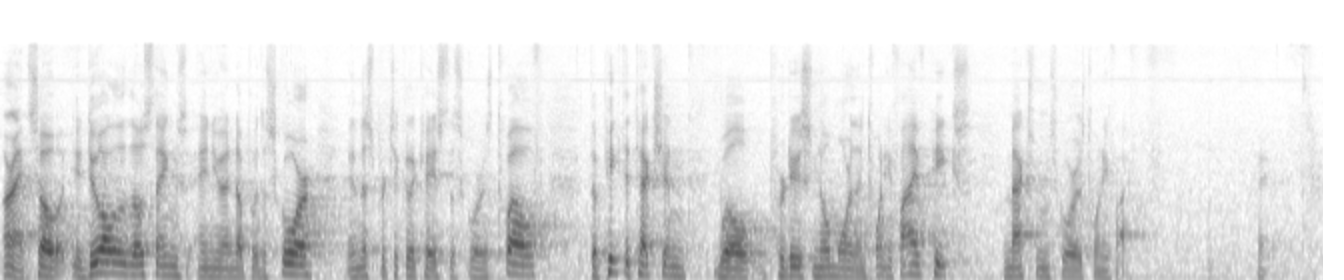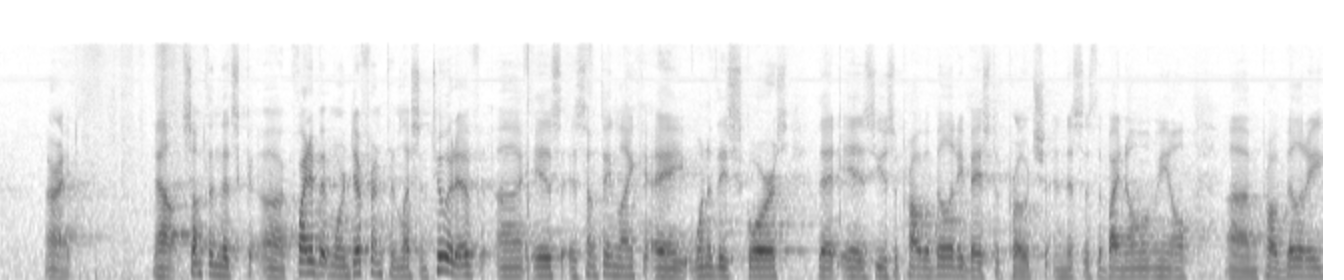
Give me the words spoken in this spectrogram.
All right, so you do all of those things and you end up with a score. In this particular case, the score is 12. The peak detection will produce no more than 25 peaks. The maximum score is 25. Okay. All right. Now, something that's uh, quite a bit more different and less intuitive uh, is, is something like a, one of these scores that is use a probability-based approach, and this is the binomial um, probability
